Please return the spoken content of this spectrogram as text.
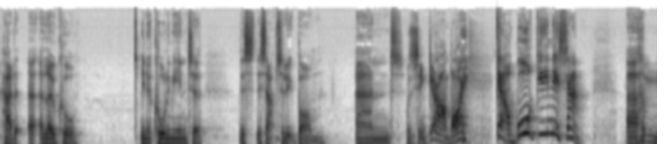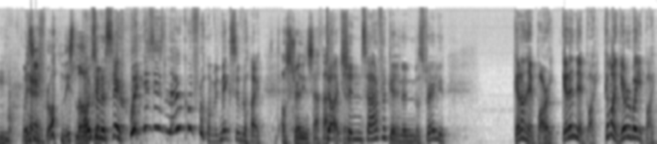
had a, a local, you know, calling me into this this absolute bomb, and was he saying, "Get on, boy"? Get on board, get in there, son. Um, Where's yeah. he from? This local. I was going to say, where's this local from? A mix of like Australian, South African. Dutch and South African Yeah. and Australian. Get on there, boy. Get in there, boy. Come on, you're away, boy.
